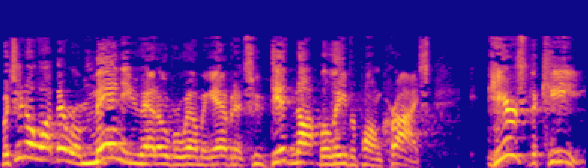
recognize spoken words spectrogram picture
But you know what? There were many who had overwhelming evidence who did not believe upon Christ. Here's the key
